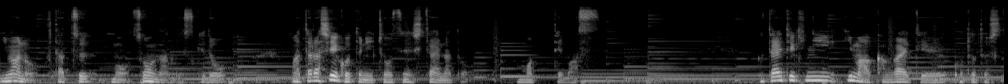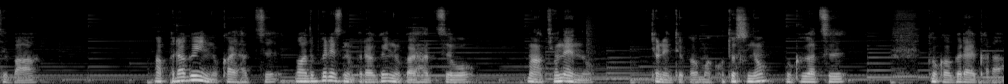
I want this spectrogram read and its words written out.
今の2つもそうなんですけど、新しいことに挑戦したいなと思ってます。具体的に今考えていることとしては、まあ、プラグインの開発、ワードプレスのプラグインの開発を、まあ去年の、去年というか、まあ今年の6月とかぐらいから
